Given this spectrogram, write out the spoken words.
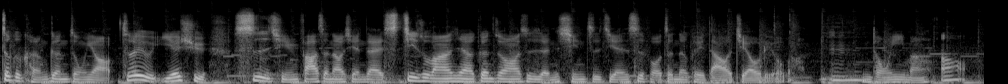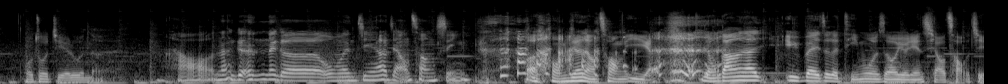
这个可能更重要。所以也许事情发生到现在，技术发生现在，更重要的是人心之间是否真的可以达到交流吧。嗯，你同意吗？哦，我做结论了。好，那跟那个，我们今天要讲创新。啊，我们今天讲创意啊。我们刚刚在预备这个题目的时候，有点小吵架。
